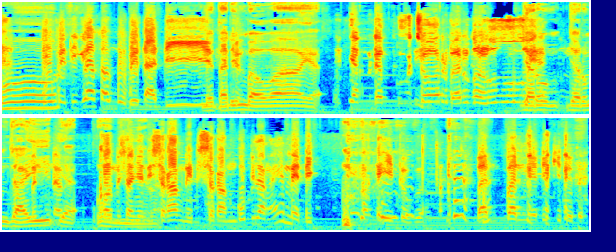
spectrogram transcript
Oh Gue P3 kan gue betadin. Dia tadi bawa ya Yang udah bocor baru ke lu. jarum jarum jahit Bener. ya Kalau misalnya gila. diserang nih, diserang gue bilang aja medik. Pakai itu gue. Ban ban medik itu tuh.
